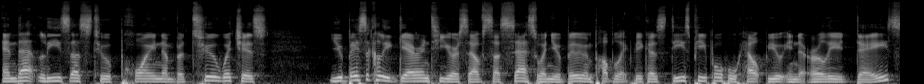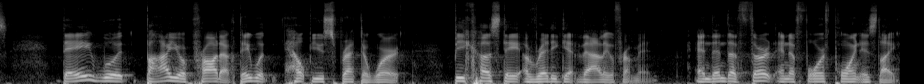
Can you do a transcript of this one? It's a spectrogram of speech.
And that leads us to point number two, which is you basically guarantee yourself success when you build in public because these people who help you in the early days, they would buy your product, they would help you spread the word because they already get value from it. And then the third and the fourth point is like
